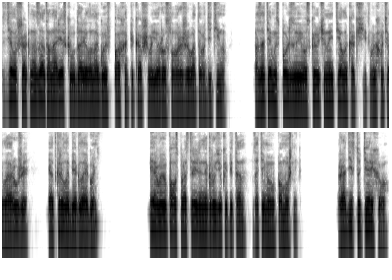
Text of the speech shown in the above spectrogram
Сделав шаг назад, она резко ударила ногой в пах опекавшего ее рослого рыжеватого детину, а затем, используя его скрюченное тело как щит, выхватила оружие и открыла беглый огонь. Первый упал с простреленной грудью капитан, затем его помощник. Радисту Терехову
